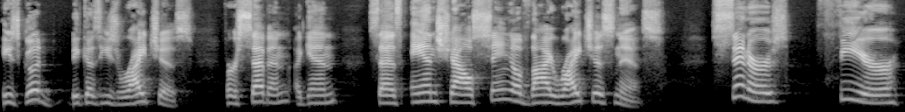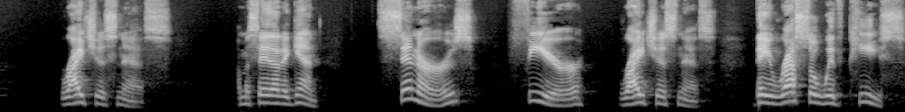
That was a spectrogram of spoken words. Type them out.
He's good because he's righteous. Verse 7 again says, And shall sing of thy righteousness. Sinners fear righteousness. I'm going to say that again. Sinners fear righteousness. They wrestle with peace.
